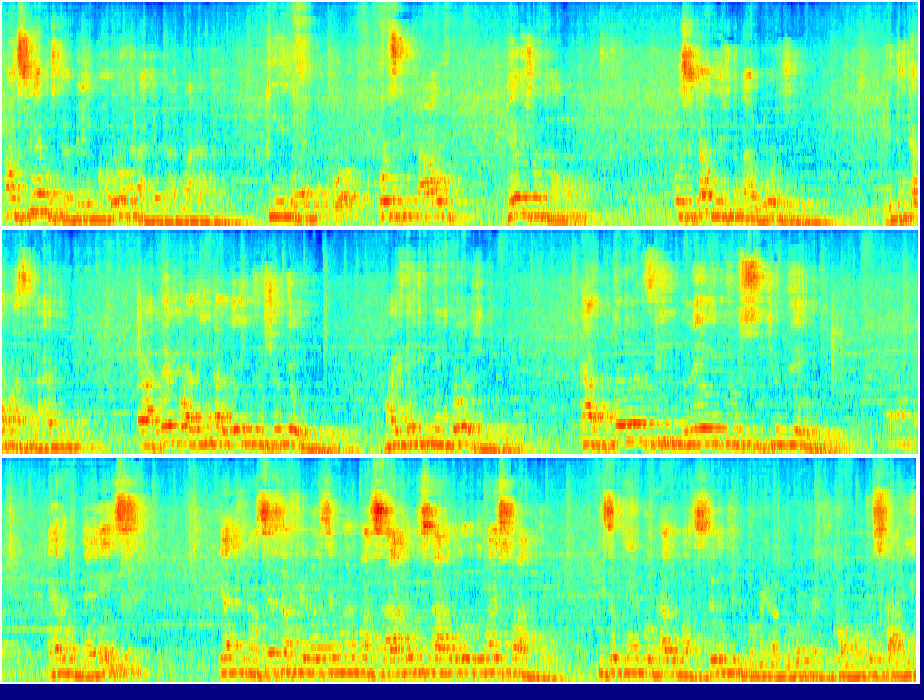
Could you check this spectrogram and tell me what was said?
Nós temos também uma outra retaguarda, que é o hospital regional. O hospital regional hoje ele tem capacidade para até 40 leitos de UTI, mas ele tem hoje 14 leitos de UTI. Eram 10, e aqui na sexta-feira da semana passada o Estado colocou mais 4. Isso eu tenho cobrado bastante do governador para que coloque os 40,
